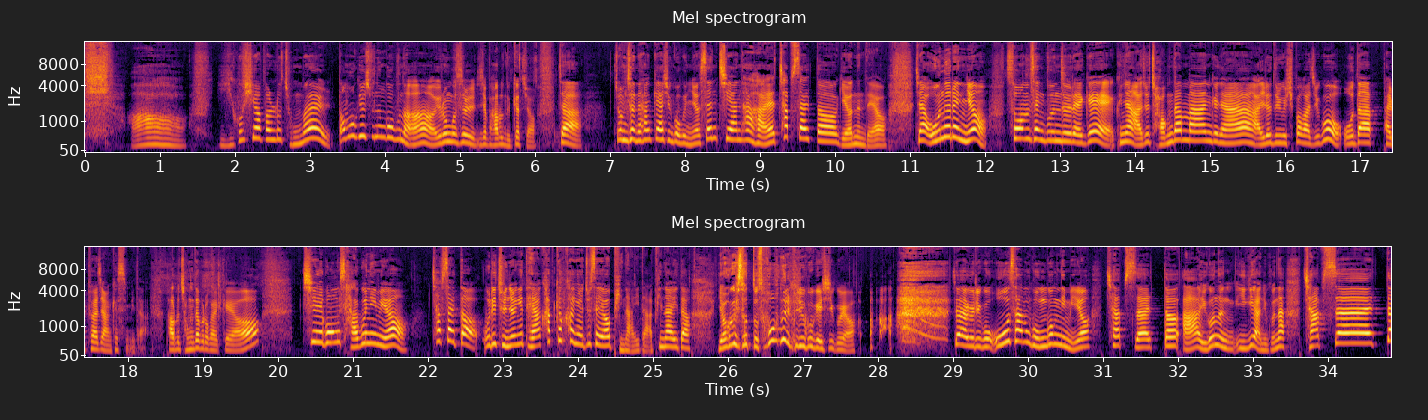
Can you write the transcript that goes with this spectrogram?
아 이것이야말로 정말 떠먹여주는 거구나 이런 것을 이제 바로 느꼈죠. 자. 좀 전에 함께 하신 곡은요, 센치한 하하의 찹쌀떡이었는데요. 자, 오늘은요, 수험생분들에게 그냥 아주 정답만 그냥 알려드리고 싶어가지고 오답 발표하지 않겠습니다. 바로 정답으로 갈게요. 7049님이요. 찹쌀떡, 우리 준영이 대학 합격하게 해주세요. 비나이다, 비나이다. 여기서 또 소원을 빌고 계시고요. 자, 그리고 5300님이요. 찹쌀떡. 아, 이거는 이게 아니구나. 찹쌀떡.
